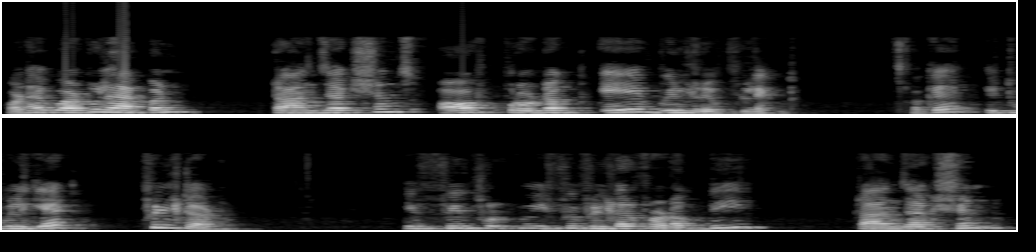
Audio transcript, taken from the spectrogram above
What what will happen? Transactions of product a will reflect okay? It will get filtered. If we if we filter product b transaction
